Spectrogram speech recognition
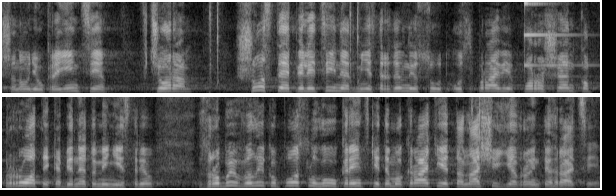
Шановні українці, вчора шостий апеляційний адміністративний суд у справі Порошенко проти Кабінету міністрів зробив велику послугу українській демократії та нашій євроінтеграції,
